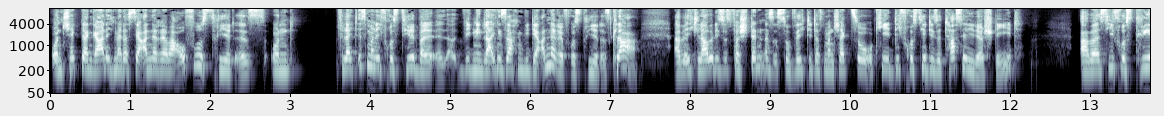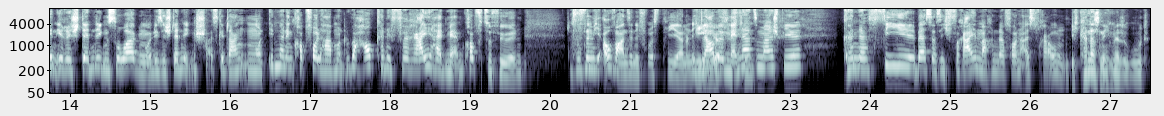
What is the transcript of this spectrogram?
und checkt dann gar nicht mehr, dass der andere aber auch frustriert ist. Und vielleicht ist man nicht frustriert, weil äh, wegen den gleichen Sachen wie der andere frustriert ist, klar. Aber ich glaube, dieses Verständnis ist so wichtig, dass man checkt so, okay, dich frustriert diese Tasse, die da steht. Aber sie frustrieren ihre ständigen Sorgen und diese ständigen Scheißgedanken und immer den Kopf voll haben und überhaupt keine Freiheit mehr im Kopf zu fühlen. Das ist nämlich auch wahnsinnig frustrierend. Und ich Mega glaube. Männer zum Beispiel können da viel besser sich frei machen davon als Frauen. Ich kann das nicht mehr so gut.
